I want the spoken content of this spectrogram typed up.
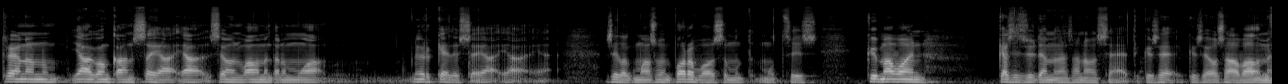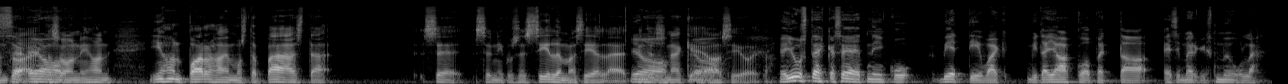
treenannut Jaakon kanssa ja, ja se on valmentanut mua nyrkkeilyssä ja, ja, ja silloin, kun mä asuin Porvoossa, mutta mut siis kyllä mä voin käsi sydämellä sanoa se, että kyllä se, kyllä se osaa valmentaa, se, että se on ihan, ihan parhaimmasta päästä se, se, niin kuin se silmä siellä, että joo, miten se näkee joo. asioita. Ja just ehkä se, että niin kuin miettii vaikka mitä Jaakko opettaa esimerkiksi minulle –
